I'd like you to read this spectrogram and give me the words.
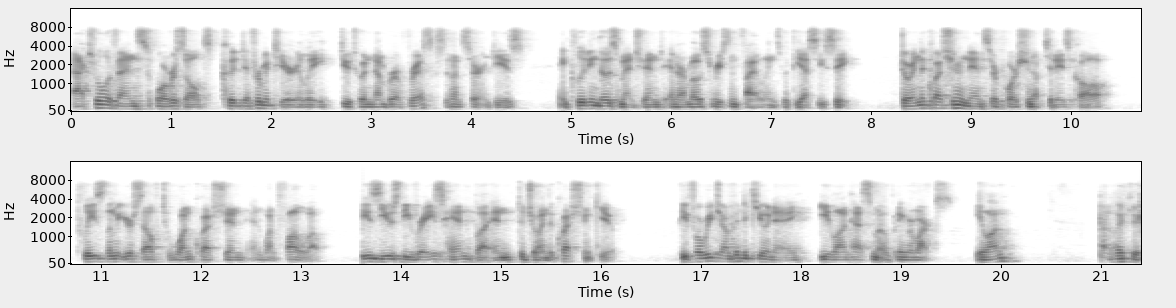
Actual events or results could differ materially due to a number of risks and uncertainties, including those mentioned in our most recent filings with the SEC. During the question and answer portion of today's call, please limit yourself to one question and one follow-up. Please use the Raise Hand button to join the question queue. Before we jump into Q&A, Elon has some opening remarks. Elon? Thank you.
